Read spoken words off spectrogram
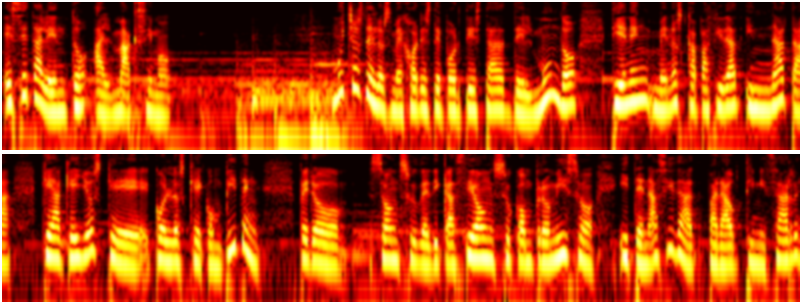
ese talento al máximo. Muchos de los mejores deportistas del mundo tienen menos capacidad innata que aquellos que, con los que compiten, pero son su dedicación, su compromiso y tenacidad para optimizar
